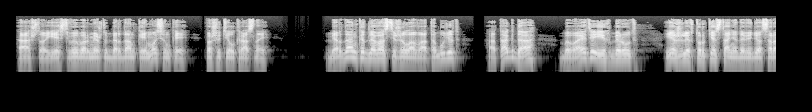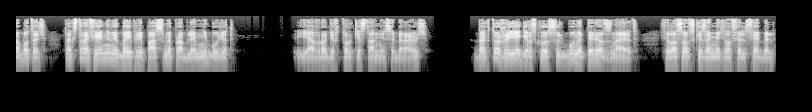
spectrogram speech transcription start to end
«А что, есть выбор между берданкой и мосинкой?» – пошутил Красный. «Берданка для вас тяжеловато будет, а так да, бывает и их берут», Ежели в Туркестане доведется работать, так с трофейными боеприпасами проблем не будет. Я вроде в Туркестан не собираюсь. Да кто же егерскую судьбу наперед знает, философски заметил Фельдфебель.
